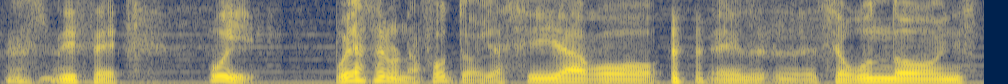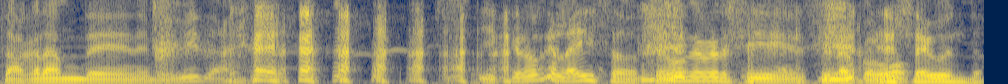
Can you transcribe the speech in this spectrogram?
dice, uy, voy a hacer una foto y así hago el, segundo Instagram de, mi vida. y creo que la hizo. Tengo que ver si, la colgó. El segundo.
